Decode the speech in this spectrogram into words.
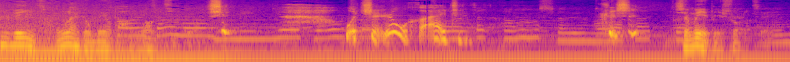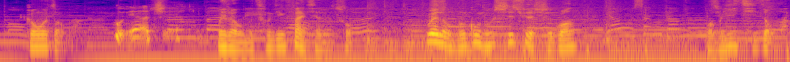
因为你从来都没有把我忘记过。是，我承认我还爱着你。可是，什么也别说了，跟我走吧。不要这样。为了我们曾经犯下的错，为了我们共同失去的时光，我们一起走吧。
